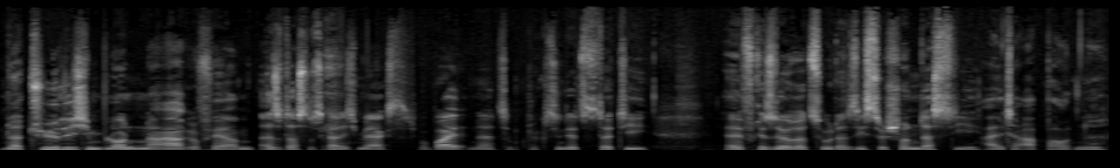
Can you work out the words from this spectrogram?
natürlichen blonden Haare färben. Also, dass du es gar nicht merkst. Wobei, ne, zum Glück sind jetzt da die äh, Friseure zu, da siehst du schon, dass die alte abbaut, ne?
